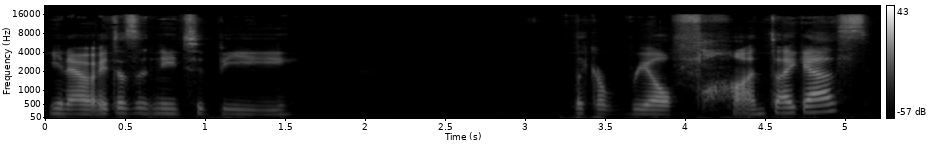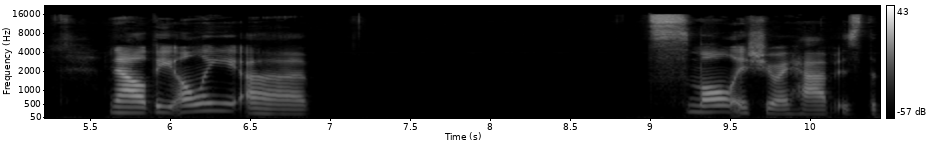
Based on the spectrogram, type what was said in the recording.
You know, it doesn't need to be like a real font, I guess. Now, the only uh, small issue I have is the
